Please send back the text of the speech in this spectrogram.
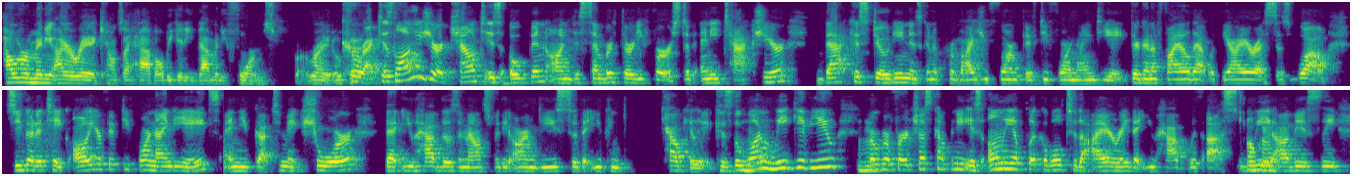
however many IRA accounts I have, I'll be getting that many forms, right? Okay. Correct. As long as your account is open on December 31st of any tax year, that custodian is going to provide you Form 5498. They're going to file that with the IRS as well. So you've got to take all your 5498s and you've got to make sure that you have those amounts for the RMDs so that you can calculate because the mm-hmm. one we give you mm-hmm. from preferred trust company is only applicable to the IRA that you have with us. Okay. We obviously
